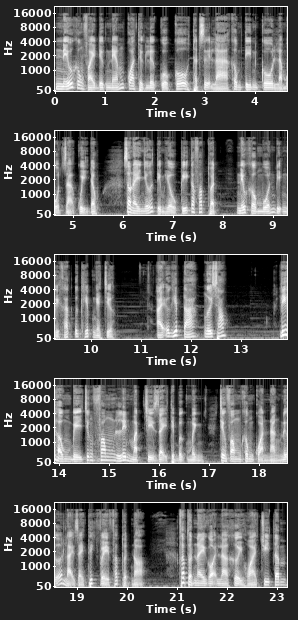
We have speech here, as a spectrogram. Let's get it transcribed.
Nếu không phải được ném qua thực lực của cô, Thật sự là không tin cô là một dạ quỷ đâu Sau này nhớ tìm hiểu kỹ các pháp thuật, Nếu không muốn bị người khác ức hiếp nghe chưa Ai ức hiếp ta? Ngươi sao? Lý Hồng bị Trương Phong lên mặt chỉ dậy thì bực mình Trương Phong không quản nàng nữa, lại giải thích về pháp thuật nọ Pháp thuật này gọi là khởi hòa truy tâm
